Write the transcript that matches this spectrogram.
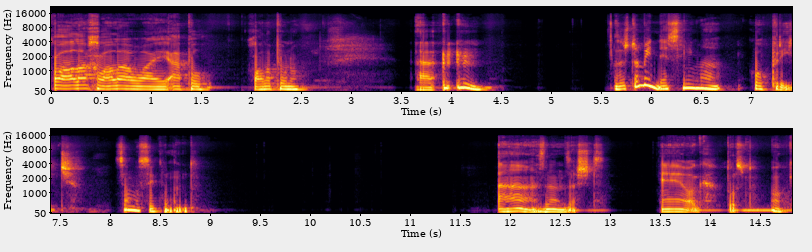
Hvala, hvala ovaj Apple. Hvala puno. A, zašto mi ne snima ko priča? Samo sekundu. A, znam zašto. Evo ga, tu smo. Ok.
